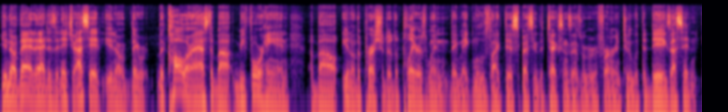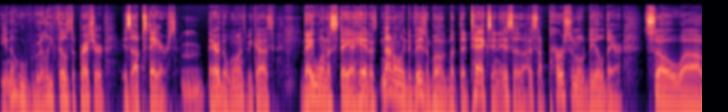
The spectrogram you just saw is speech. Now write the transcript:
You know that that is an issue. I said, you know, they were the caller asked about beforehand about you know the pressure to the players when they make moves like this, especially the Texans as we were referring to with the Diggs. I said, you know who really feels the pressure is upstairs. They're the ones because they want to stay ahead of not only division opponents but the Texan. It's a it's a personal deal there. So. Uh,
